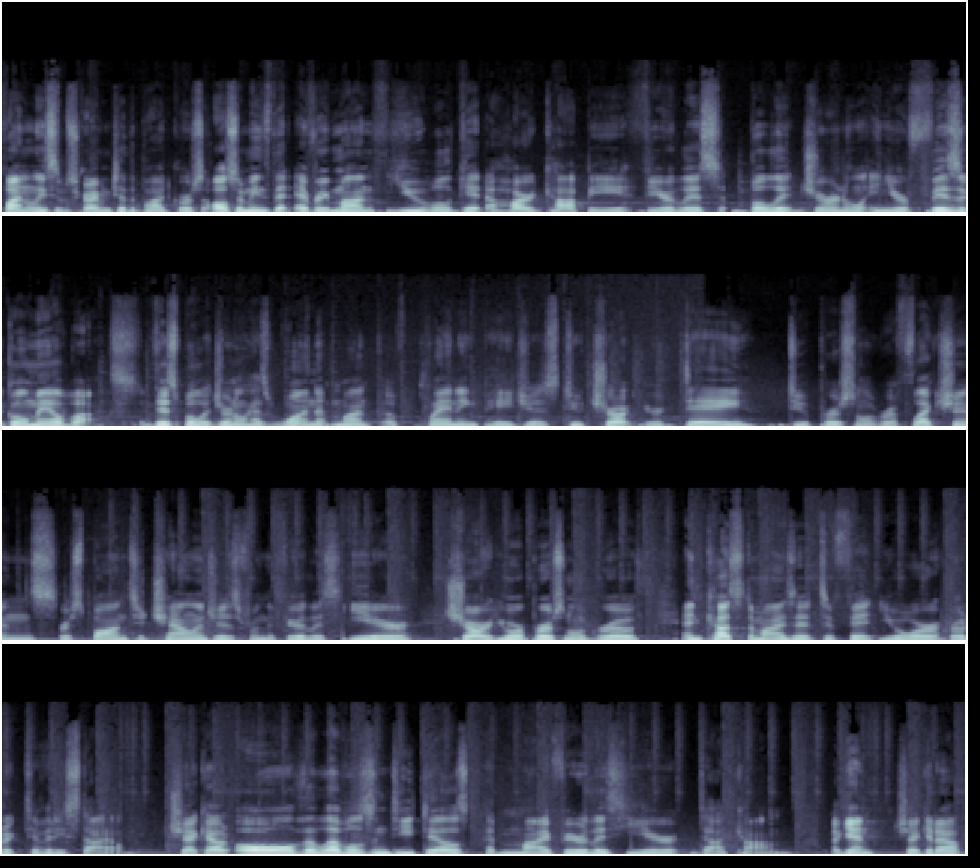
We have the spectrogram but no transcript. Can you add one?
Finally, subscribing to the podcast also means that every month you will get a hard copy Fearless Bullet Journal in your physical mailbox. This bullet journal has one month of planning pages to chart your day, do personal reflections, respond to challenges from the Fearless year, chart your personal growth, and customize it to fit your productivity style. Check out all the levels and details at myfearlessyear.com. Again, check it out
